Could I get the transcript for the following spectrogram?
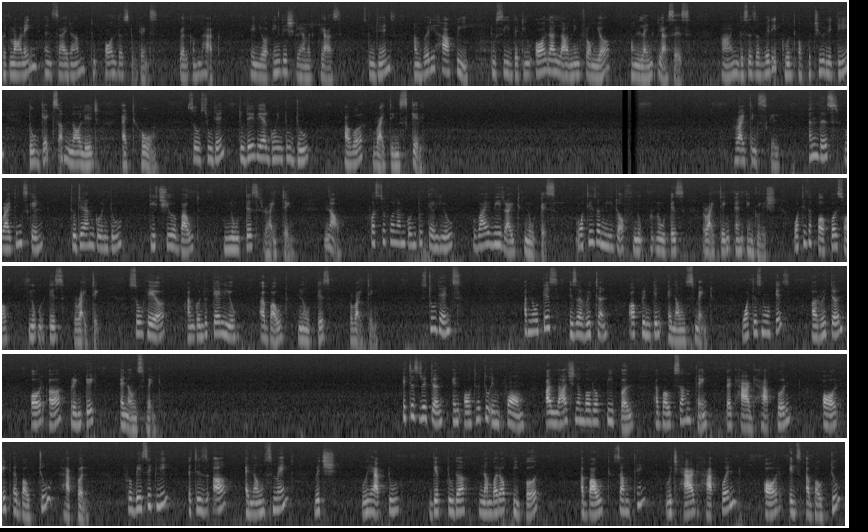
Good morning and Sairam to all the students. Welcome back in your English grammar class. Students, I'm very happy to see that you all are learning from your online classes. And this is a very good opportunity to get some knowledge at home. So, students, today we are going to do our writing skill. Writing skill and this writing skill today I am going to teach you about notice writing. Now first of all I am going to tell you why we write notice. What is the need of no notice writing in English? What is the purpose of notice writing? So here I am going to tell you about notice writing. Students a notice is a written or printed announcement. What is notice? A written or a printed announcement. It is written in order to inform a large number of people about something that had happened or it about to happen. So basically it is a announcement which we have to give to the number of people about something which had happened or is about to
